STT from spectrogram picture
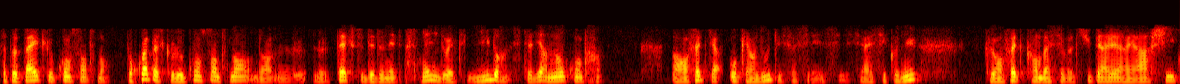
Ça peut pas être le consentement. Pourquoi? Parce que le consentement dans le texte des données personnelles, il doit être libre, c'est-à-dire non contraint. Alors en fait, il n'y a aucun doute, et ça c'est assez connu, que en fait, quand bah, c'est votre supérieur hiérarchique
